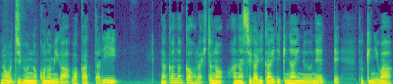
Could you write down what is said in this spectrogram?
の自分の好みが分かったりなかなかほら人の話が理解できないのよねって時には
